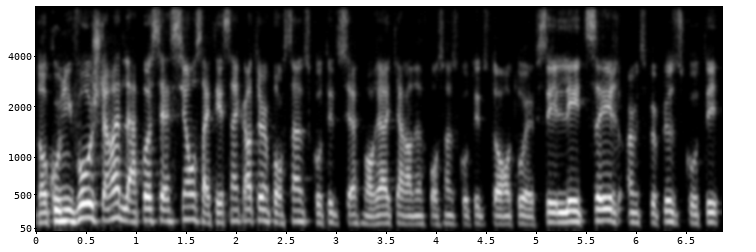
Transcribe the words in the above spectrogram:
Donc au niveau justement de la possession, ça a été 51% du côté du CF Montréal, 49% du côté du Toronto FC. Les tirs un petit peu plus du côté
